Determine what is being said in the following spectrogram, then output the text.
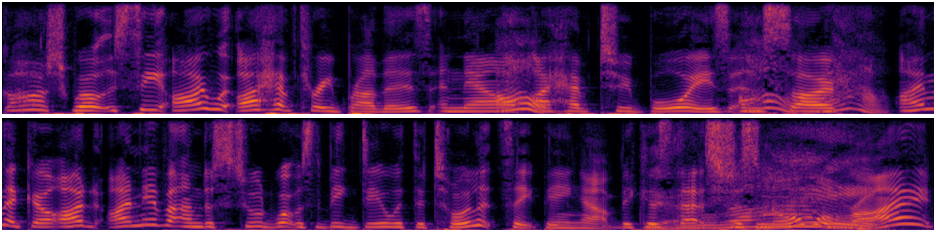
Gosh, well, see, I, w- I have three brothers, and now Oh. I have two boys, and Oh, so wow. I'm that girl. I, I never understood what was the big deal with the toilet seat being up because that's just normal, Right.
